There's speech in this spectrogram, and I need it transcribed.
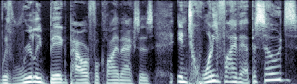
with really big powerful climaxes in 25 episodes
